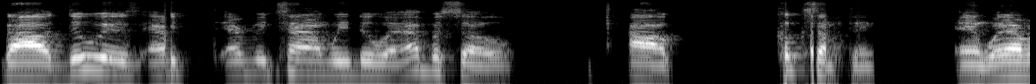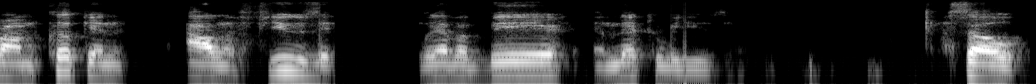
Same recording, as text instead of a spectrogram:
what I'll do is every every time we do an episode, I'll cook something, and whatever I'm cooking, I'll infuse it whatever beer and liquor we're using. So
